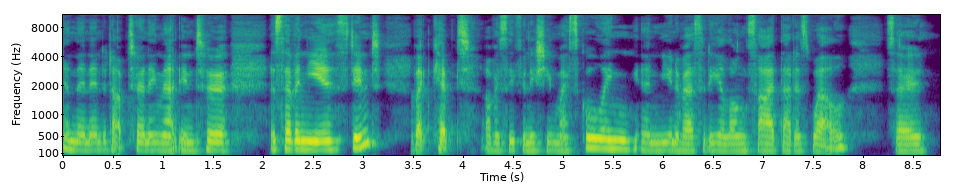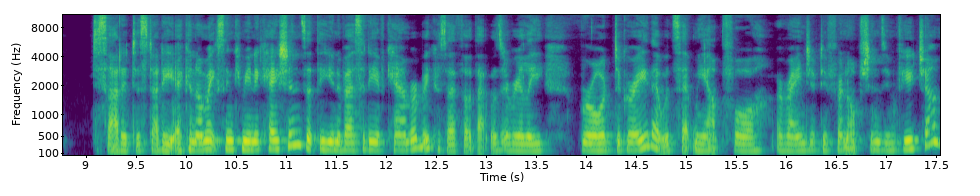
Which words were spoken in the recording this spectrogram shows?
and then ended up turning that into a seven year stint, but kept obviously finishing my schooling and university alongside that as well. So decided to study economics and communications at the University of Canberra because I thought that was a really broad degree that would set me up for a range of different options in future.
